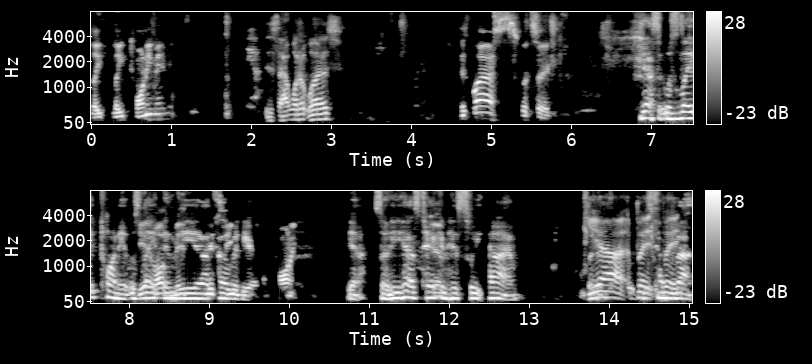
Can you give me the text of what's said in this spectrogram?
late late twenty maybe. Is that what it was? This last let's see. Yes, it was late 20. It was yeah, late in mid, the uh, COVID year. 20. Yeah, so he has taken yeah. his sweet time. But yeah, but but back.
